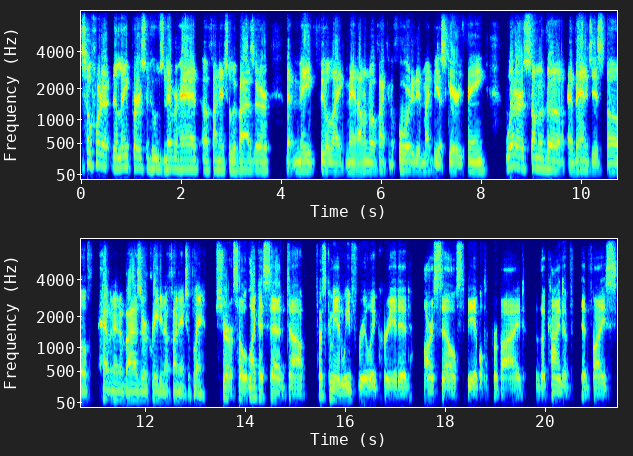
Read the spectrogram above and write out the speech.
so for the, the layperson who's never had a financial advisor that may feel like, man, I don't know if I can afford it. It might be a scary thing. What are some of the advantages of having an advisor creating a financial plan? Sure. So, like I said, uh, First Command, we've really created ourselves to be able to provide the kind of advice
